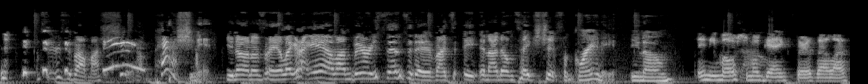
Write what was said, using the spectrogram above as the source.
I'm serious about my shit. I'm passionate. You know what I'm saying? Like I am. I'm very sensitive. I t- and I don't take shit for granted. You know. An emotional gangster, as I like,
